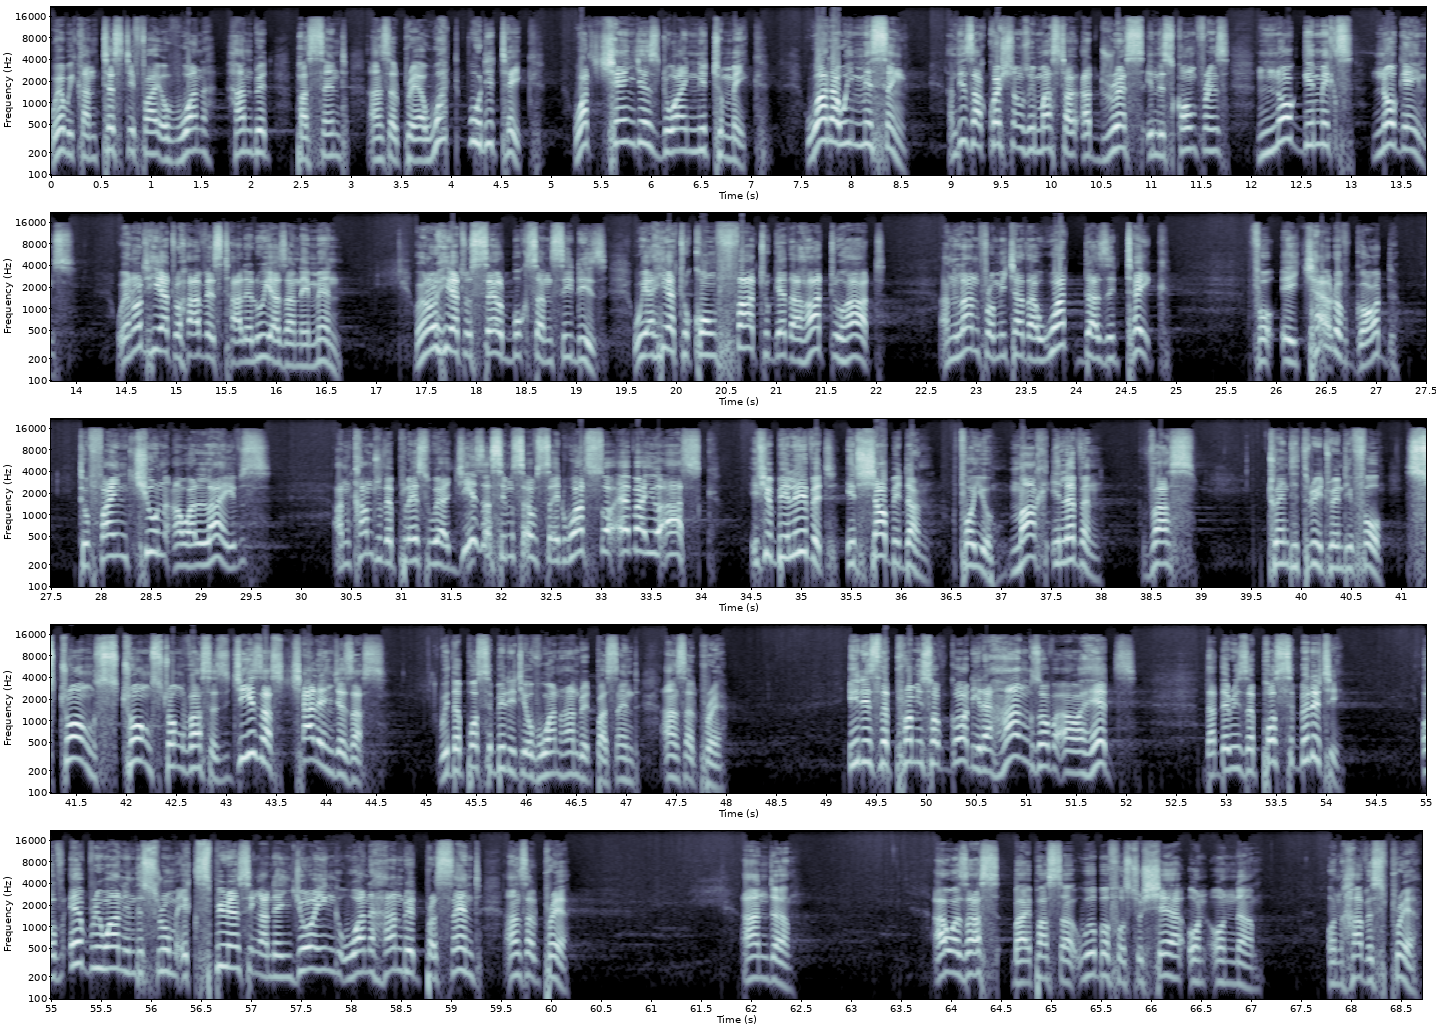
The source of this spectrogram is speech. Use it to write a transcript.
where we can testify of 100% answered prayer? What would it take? What changes do I need to make? What are we missing? And these are questions we must address in this conference. No gimmicks, no games. We're not here to harvest hallelujahs and amen. We're not here to sell books and CDs. We are here to confer together, heart to heart, and learn from each other. What does it take for a child of God to fine tune our lives and come to the place where Jesus Himself said, Whatsoever you ask, if you believe it, it shall be done for you. Mark 11, verse 23, 24. Strong, strong, strong verses. Jesus challenges us with the possibility of 100% answered prayer. It is the promise of God, it hangs over our heads that there is a possibility of everyone in this room experiencing and enjoying 100% answered prayer. And uh, I was asked by Pastor Wilberforce to share on, on um, on harvest prayer.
